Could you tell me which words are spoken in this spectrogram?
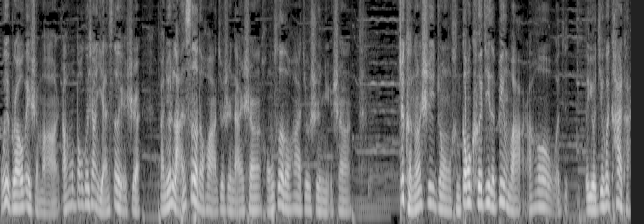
我也不知道为什么啊。然后包括像颜色也是，感觉蓝色的话就是男生，红色的话就是女生。这可能是一种很高科技的病吧。然后我就有机会看看。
